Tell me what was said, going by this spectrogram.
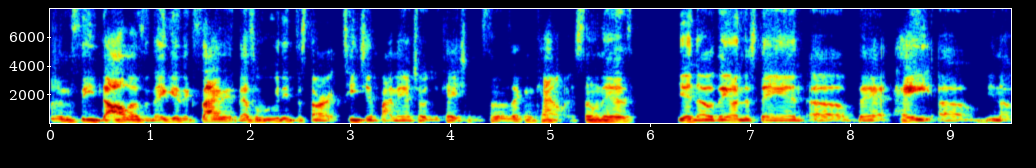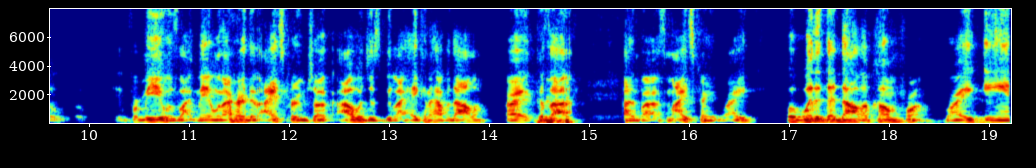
children see dollars and they get excited, that's what we need to start teaching financial education. As soon as they can count, as soon as you know, they understand uh, that, hey, um, you know, for me, it was like, man, when I heard that ice cream truck, I would just be like, hey, can I have a dollar? Right. Because I, I buy some ice cream, right? But where did that dollar come from? Right. And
